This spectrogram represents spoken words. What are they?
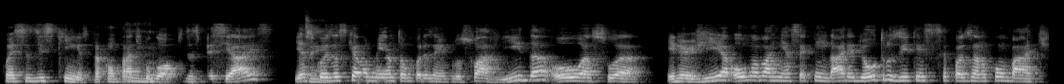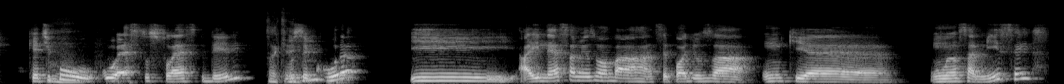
com esses disquinhos para comprar tipo, uhum. tipo golpes especiais E as Sim. coisas que aumentam, por exemplo, sua vida ou a sua energia ou uma barrinha secundária de outros itens que você pode usar no combate. Que é tipo uhum. o Estus Flask dele. Okay. Você cura e aí nessa mesma barra você pode usar um que é um lança-mísseis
